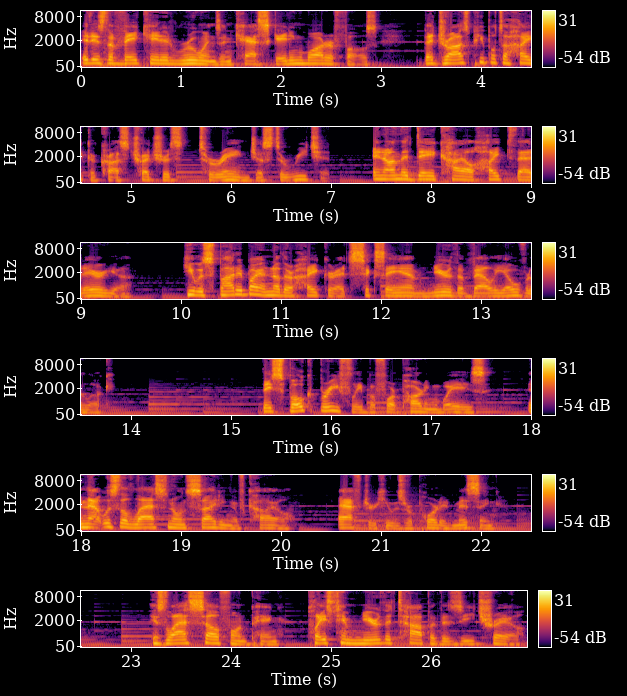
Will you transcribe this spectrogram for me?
It is the vacated ruins and cascading waterfalls that draws people to hike across treacherous terrain just to reach it. And on the day Kyle hiked that area, he was spotted by another hiker at 6 a.m. near the valley overlook. They spoke briefly before parting ways, and that was the last known sighting of Kyle after he was reported missing. His last cell phone ping placed him near the top of the Z Trail.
